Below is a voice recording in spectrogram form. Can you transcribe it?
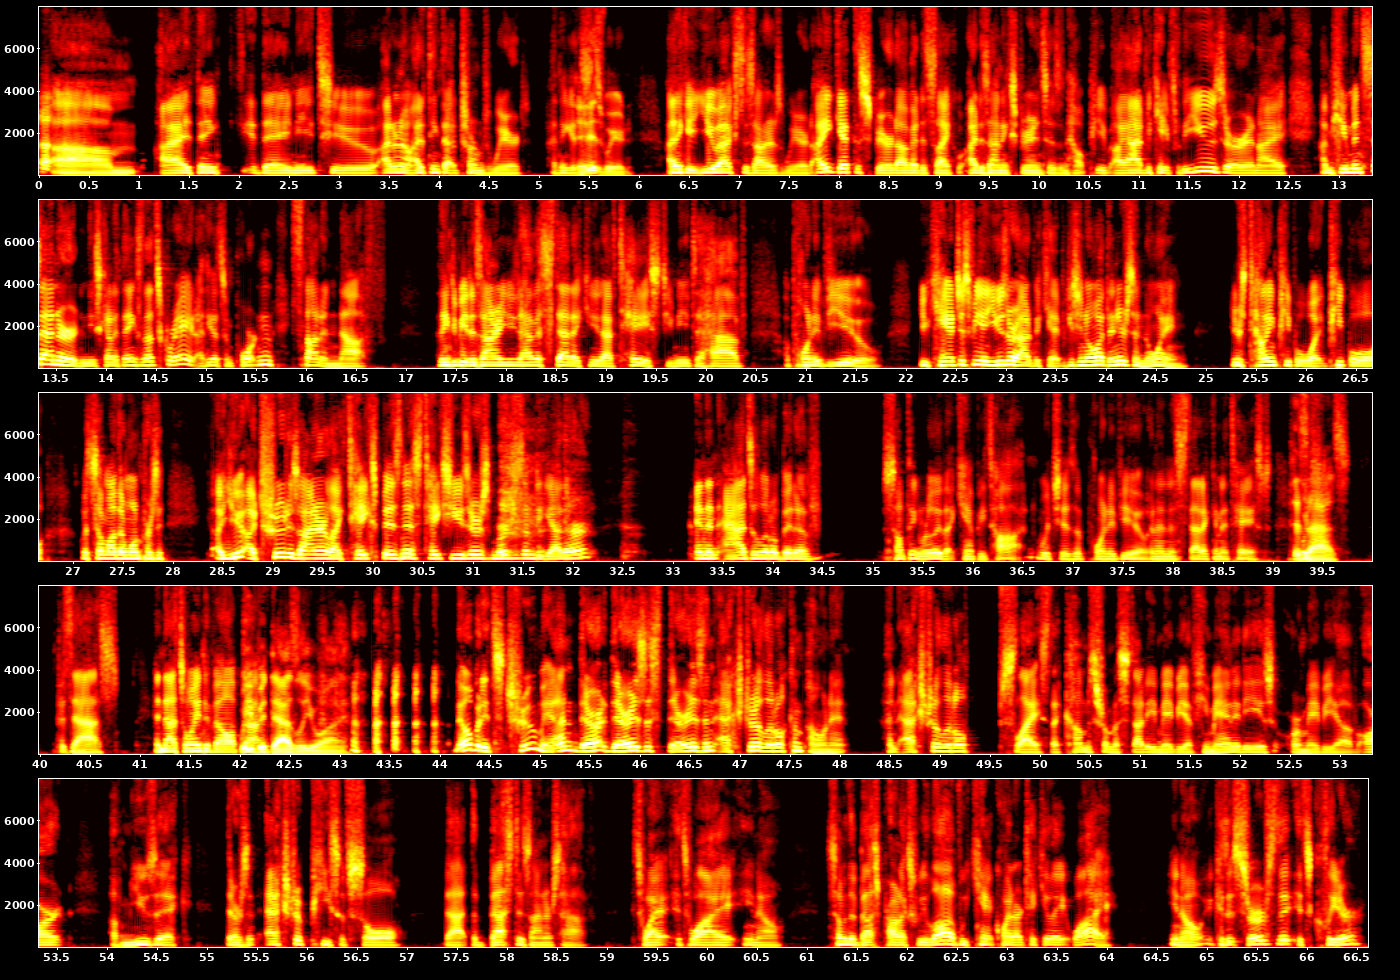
Um, I think they need to. I don't know. I think that term's weird. I think it's. It is weird. I think a UX designer is weird. I get the spirit of it. It's like I design experiences and help people. I advocate for the user and I I'm human centered and these kind of things. And that's great. I think that's important. It's not enough. I think to be a designer, you need to have aesthetic. You need to have taste. You need to have a point of view. You can't just be a user advocate because you know what? Then you're just annoying. You're just telling people what people, what some other one person. A, u- a true designer like takes business, takes users, merges them together, and then adds a little bit of something really that can't be taught, which is a point of view and an aesthetic and a taste, Pizzazz. pizzazz. And that's only developed. We that- bedazzle UI. no, but it's true, man. There, there is this, there is an extra little component, an extra little slice that comes from a study, maybe of humanities or maybe of art, of music. There's an extra piece of soul that the best designers have. It's why, it's why you know some of the best products we love, we can't quite articulate why. You know, because it serves the, it's clear,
